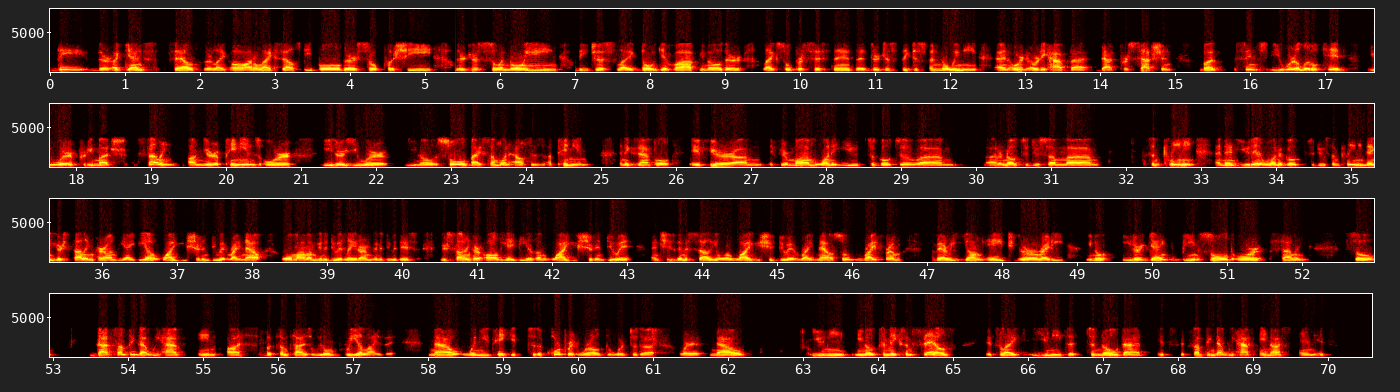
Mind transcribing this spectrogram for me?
They they're against sales. They're like, oh, I don't like salespeople. They're so pushy. They're just so annoying. They just like don't give up. You know, they're like so persistent. They're just they just annoy me, and or or they have that that perception. But since you were a little kid, you were pretty much selling on your opinions or either you were you know sold by someone else's opinions an example if your um, if your mom wanted you to go to um, i don't know to do some um, some cleaning and then you didn't want to go to do some cleaning then you're selling her on the idea why you shouldn't do it right now. Oh mom i'm going to do it later i'm going to do this. You're selling her all the ideas on why you shouldn't do it and she's going to sell you on why you should do it right now. So right from very young age you're already you know either getting being sold or selling. So that's something that we have in us but sometimes we don't realize it now when you take it to the corporate world or to the where now you need you know to make some sales it's like you need to to know that it's it's something that we have in us and it's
